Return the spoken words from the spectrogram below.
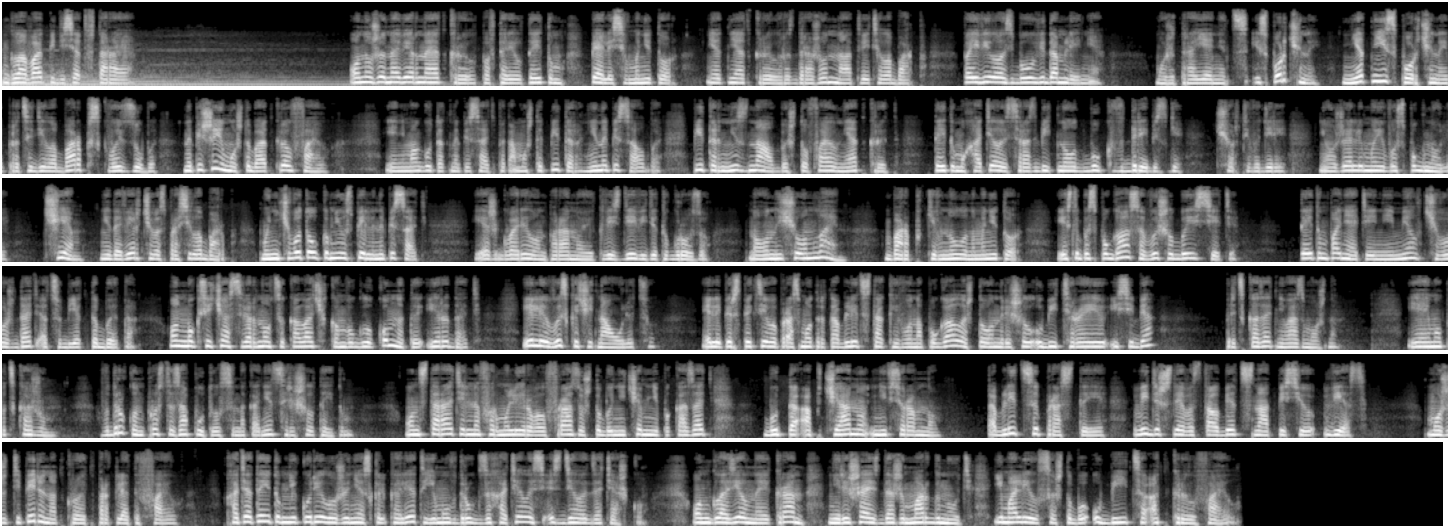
Глава 52. «Он уже, наверное, открыл», — повторил Тейтум, пялясь в монитор. «Нет, не открыл», — раздраженно ответила Барб. «Появилось бы уведомление. Может, роянец испорченный?» «Нет, не испорченный», — процедила Барб сквозь зубы. «Напиши ему, чтобы открыл файл». Я не могу так написать, потому что Питер не написал бы. Питер не знал бы, что файл не открыт. Тейтуму хотелось разбить ноутбук в дребезги. Чёрт его дери, неужели мы его спугнули? «Чем?» — недоверчиво спросила Барб. «Мы ничего толком не успели написать. Я же говорил, он параноик, везде видит угрозу. Но он еще онлайн». Барб кивнула на монитор. «Если бы испугался, вышел бы из сети». Тейтум понятия не имел, чего ждать от субъекта бета. Он мог сейчас свернуться калачиком в углу комнаты и рыдать. Или выскочить на улицу. Или перспектива просмотра таблиц так его напугала, что он решил убить Рэю и себя? Предсказать невозможно. Я ему подскажу. Вдруг он просто запутался, наконец решил Тейтум. Он старательно формулировал фразу, чтобы ничем не показать, будто Обчану не все равно. Таблицы простые. Видишь слева столбец с надписью «Вес». Может, теперь он откроет проклятый файл? Хотя Тейтум не курил уже несколько лет, ему вдруг захотелось сделать затяжку. Он глазел на экран, не решаясь даже моргнуть, и молился, чтобы убийца открыл файл.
